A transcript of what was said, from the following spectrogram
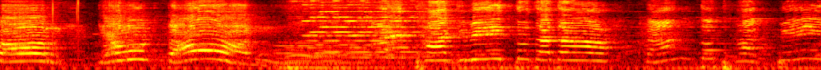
তার কেমন টান? আরে থাকবেই তো দাদা, টান তো থাকবেই।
